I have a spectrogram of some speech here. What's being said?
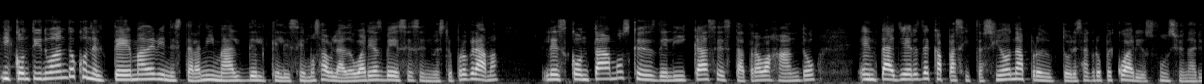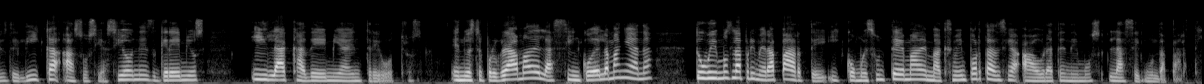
Y continuando con el tema de bienestar animal del que les hemos hablado varias veces en nuestro programa, les contamos que desde el ICA se está trabajando en talleres de capacitación a productores agropecuarios, funcionarios del ICA, asociaciones, gremios y la academia, entre otros. En nuestro programa de las 5 de la mañana tuvimos la primera parte y como es un tema de máxima importancia, ahora tenemos la segunda parte.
